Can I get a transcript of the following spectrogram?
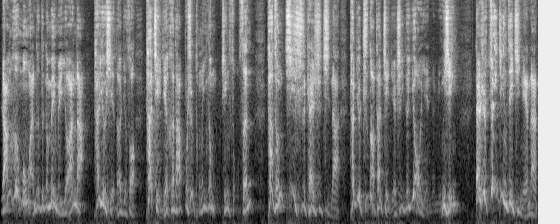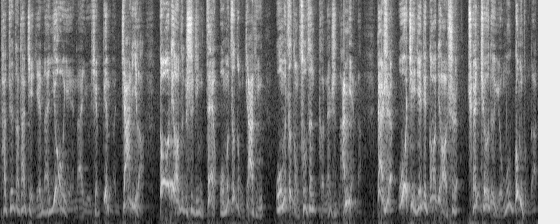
然后孟晚舟这个妹妹姚安娜，她又写到，就说她姐姐和她不是同一个母亲所生。她从记事开始起呢，她就知道她姐姐是一个耀眼的明星。但是最近这几年呢，他觉得他姐姐呢耀眼呢有些变本加厉了。高调这个事情，在我们这种家庭，我们这种出身可能是难免的。但是我姐姐的高调是全球都有目共睹的。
